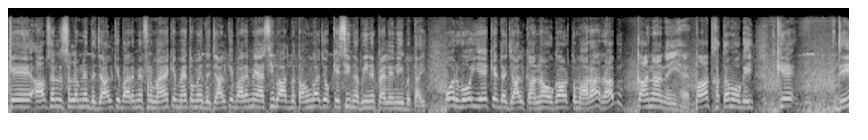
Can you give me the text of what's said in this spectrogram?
कि आप वसल्लम ने दजाल के बारे में फ़रमाया कि मैं तुम्हें दजाल के बारे में ऐसी बात बताऊँगा जो किसी नबी ने पहले नहीं बताई। और वो ये कि दजाल काना होगा और तुम्हारा रब काना नहीं है। बात ख़त्म हो गई कि, जी?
